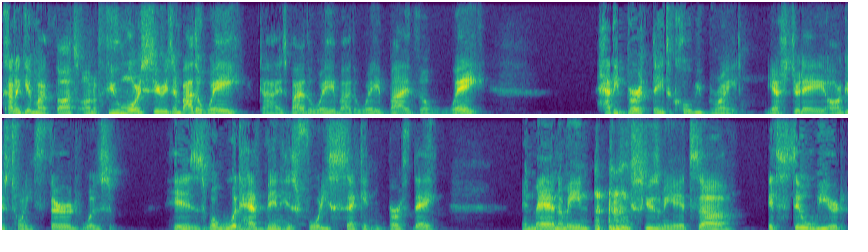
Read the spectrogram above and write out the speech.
kind of give my thoughts on a few more series. And by the way, guys, by the way, by the way, by the way, happy birthday to Kobe Bryant. Yesterday, August 23rd, was his what would have been his 42nd birthday. And man, I mean, excuse me, it's uh it's still weird.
